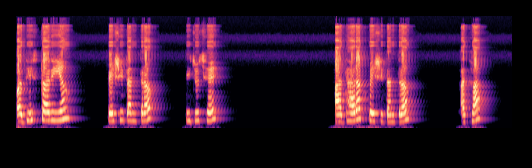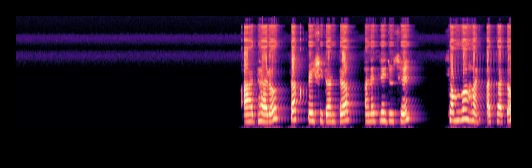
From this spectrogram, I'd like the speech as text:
અધિસ્તરીય પેશીતંત્ર, બીજું છે આધારક પેશીતંત્ર અથવા આધારો તક પેશીતંત્ર અને ત્રીજું છે સંવહન અથવા તો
